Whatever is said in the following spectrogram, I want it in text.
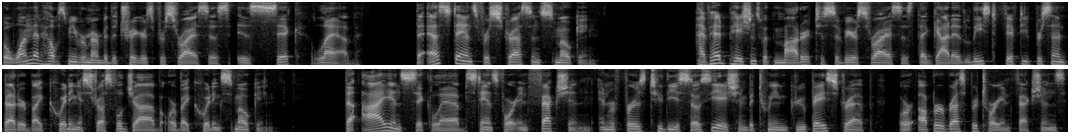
But one that helps me remember the triggers for psoriasis is SICK Lab. The S stands for stress and smoking. I've had patients with moderate to severe psoriasis that got at least 50% better by quitting a stressful job or by quitting smoking. The I in SICK Lab stands for infection and refers to the association between group A strep or upper respiratory infections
